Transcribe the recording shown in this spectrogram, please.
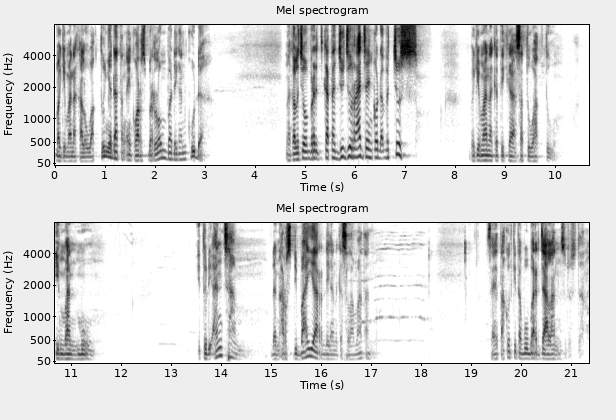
bagaimana kalau waktunya datang engkau harus berlomba dengan kuda? Nah kalau cuma berkata jujur aja yang kau tidak becus. Bagaimana ketika satu waktu imanmu itu diancam dan harus dibayar dengan keselamatan. Saya takut kita bubar jalan, saudara-saudara.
